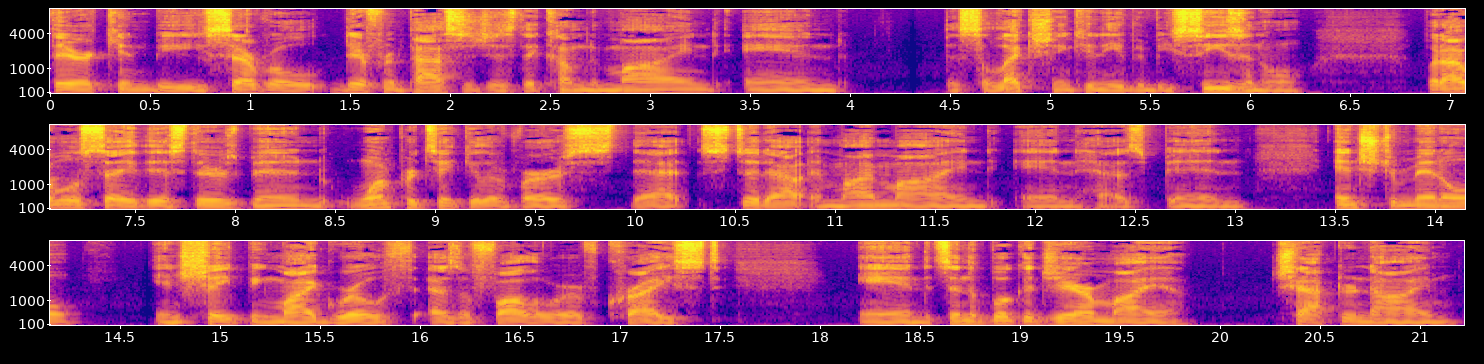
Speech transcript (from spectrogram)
there can be several different passages that come to mind, and the selection can even be seasonal. But I will say this there's been one particular verse that stood out in my mind and has been instrumental in shaping my growth as a follower of Christ and it's in the book of Jeremiah, chapter 9.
